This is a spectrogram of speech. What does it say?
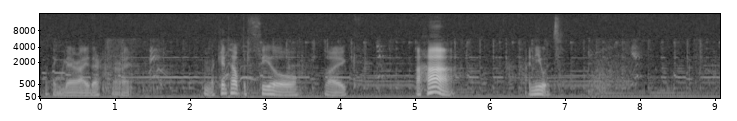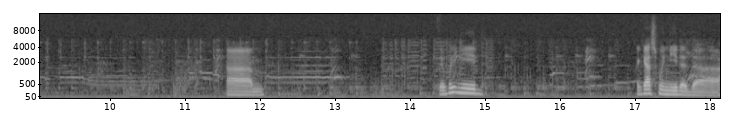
Nothing there either. Alright. Hmm, I can't help but feel like Aha! I knew it. Um, did we need... I guess we needed uh,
